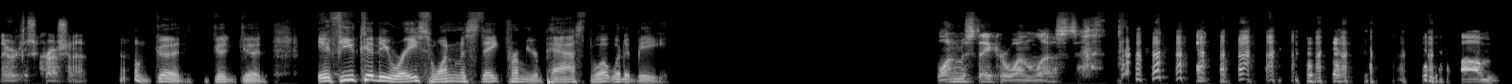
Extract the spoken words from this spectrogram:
they were just crushing it. Oh, good, good, good. If you could erase one mistake from your past, what would it be? One mistake or one list? um,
